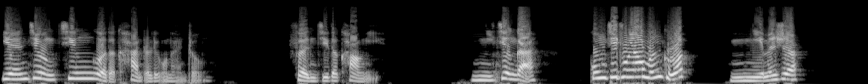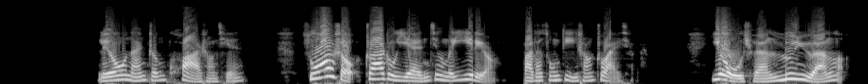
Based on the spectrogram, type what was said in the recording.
眼镜惊愕的看着刘南征，愤激的抗议：“你竟敢攻击中央文革！你们是……”刘南征跨上前。左手抓住眼镜的衣领，把他从地上拽下来，右拳抡圆了，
